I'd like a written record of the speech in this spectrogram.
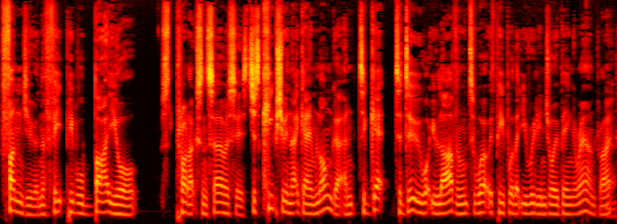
fund you and the fe- people buy your products and services just keeps you in that game longer and to get to do what you love and to work with people that you really enjoy being around right yeah.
